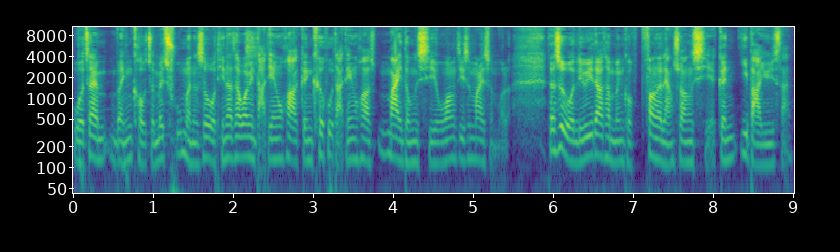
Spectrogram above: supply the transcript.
我在门口准备出门的时候，我听他在外面打电话跟客户打电话卖东西，我忘记是卖什么了。但是我留意到他门口放了两双鞋跟一把雨伞，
